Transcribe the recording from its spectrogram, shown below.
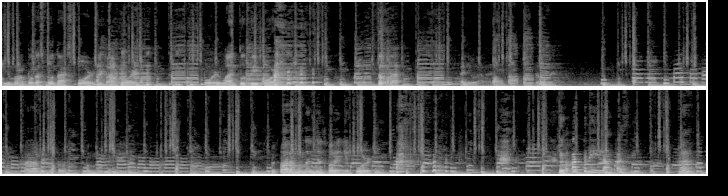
Yung mga butas-butas, pore, di ba? Pore. Pore, 1, 2, 3, 4. Ito ba? Kaliwa. Ito na. Marami ba to? Pag naglagay. Ba't parang nandyan pa rin yung pore? Baka 3 lang kasi. Ha? Huh?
